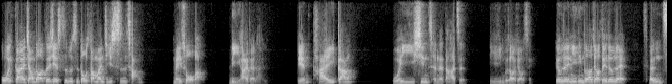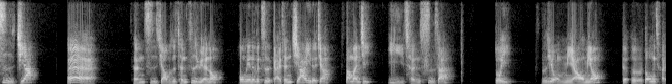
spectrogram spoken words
我刚才讲到这些，是不是都上半季失常？没错吧？厉害的来了，连台钢唯一姓陈的打者，你一定不知道叫谁，对不对？你一定不知道叫谁，对不对？陈志佳，哎，陈志佳不是陈志远哦，后面那个字改成嘉义的嘉，上半季一成四三。所以只有苗苗的尔东城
